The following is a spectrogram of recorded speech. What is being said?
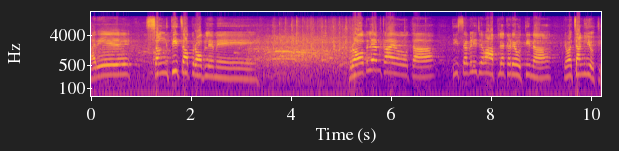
अरे संगतीचा प्रॉब्लेम आहे. प्रॉब्लेम काय होता? ती सगळी जेव्हा आपल्याकडे होती ना तेव्हा चांगली होती.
